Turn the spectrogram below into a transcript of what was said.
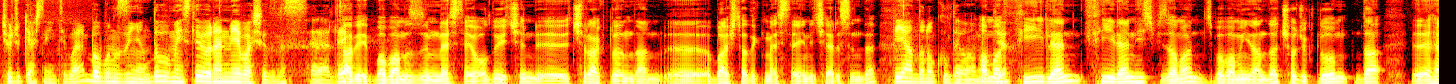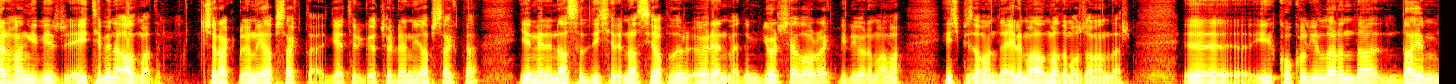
çocuk yaştan itibaren babanızın yanında bu mesleği öğrenmeye başladınız herhalde. Tabii babamızın mesleği olduğu için e, çıraklığından e, başladık mesleğin içerisinde. Bir yandan okul devam Ama ediyor. fiilen fiilen hiçbir zaman babamın yanında çocukluğumda e, herhangi bir eğitimini almadım. Çıraklığını yapsak da getir götürlerini yapsak da yemeni nasıl dikilir, nasıl yapılır öğrenmedim. Görsel olarak biliyorum ama hiçbir zaman da elime almadım o zamanlar. Ee, ilkokul yıllarında dayım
